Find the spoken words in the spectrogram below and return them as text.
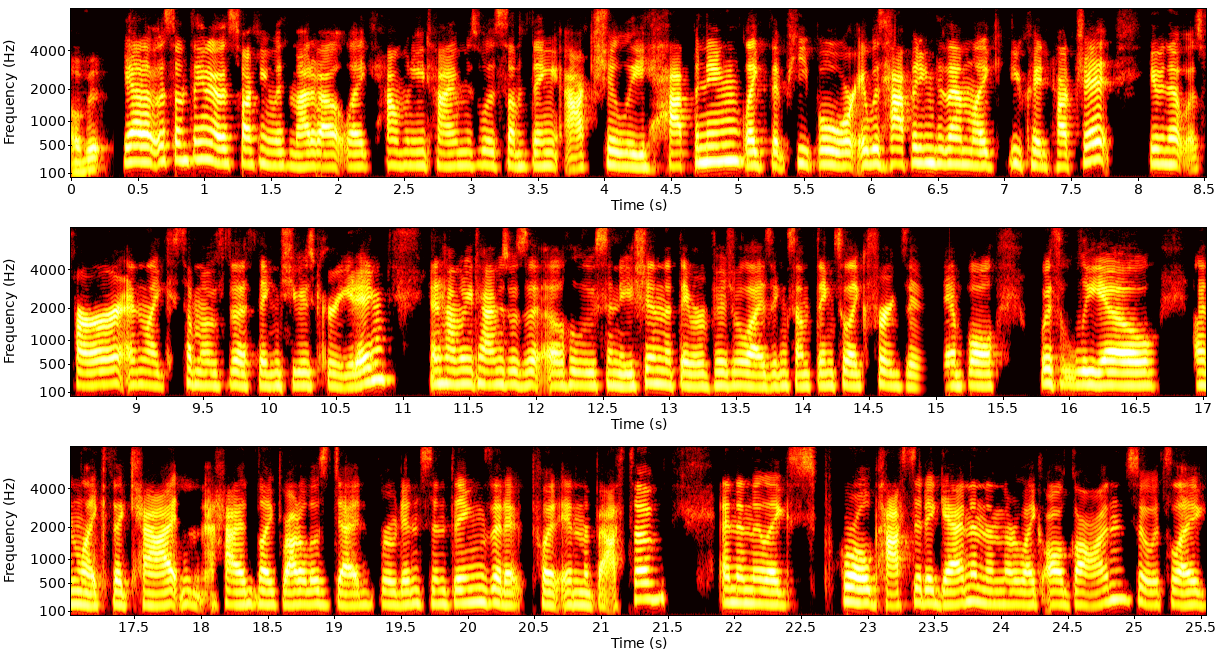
of it. Yeah, that was something I was talking with Matt about. Like, how many times was something actually happening? Like, that people were, it was happening to them, like, you could touch it, even though it was her and like some of the things she was creating. And how many times was it a hallucination that they were visualizing something? So, like, for example, with Leo and like the cat and had like brought all those dead rodents and things that it put in the bathtub. And then they like scroll past it again and then they're like all gone. So it's like,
